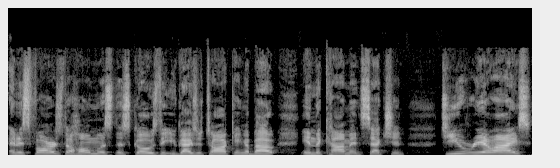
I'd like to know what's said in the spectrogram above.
And as far as the homelessness goes that you guys are talking about in the comment section, do you realize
